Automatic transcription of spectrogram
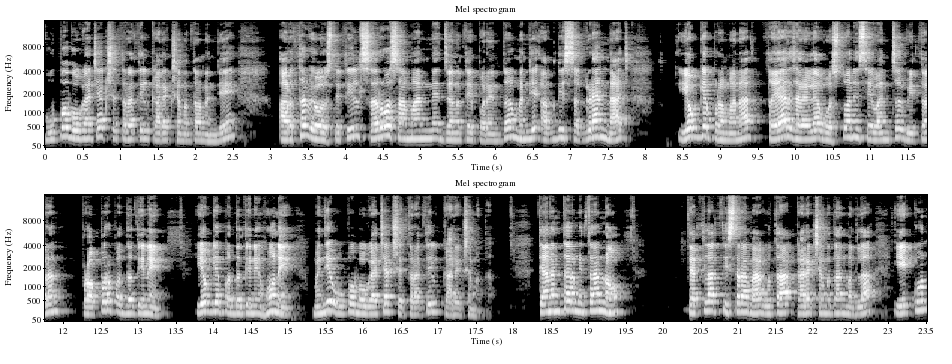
उपभोगाच्या क्षेत्रातील कार्यक्षमता म्हणजे अर्थव्यवस्थेतील सर्वसामान्य जनतेपर्यंत म्हणजे अगदी सगळ्यांनाच योग्य प्रमाणात तयार झालेल्या वस्तू आणि सेवांचं वितरण प्रॉपर पद्धतीने योग्य पद्धतीने होणे म्हणजे उपभोगाच्या क्षेत्रातील कार्यक्षमता. त्यानंतर मित्रांनो त्यातला तिसरा भाग होता कार्यक्षमतांमधला एकूण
